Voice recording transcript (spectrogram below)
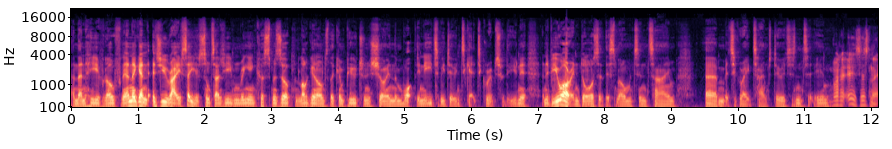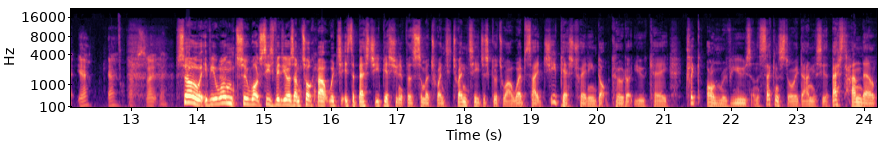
and then he will hopefully. And again, as you rightly say, sometimes you even ringing customers up and logging onto the computer and showing them what they need to be doing to get to grips with the unit. And if you are indoors at this moment in time, um, it's a great time to do it, isn't it, Ian? Well, it is, isn't it? Yeah. Yeah, absolutely. So, if you want to watch these videos I'm talking about, which is the best GPS unit for the summer 2020, just go to our website, gpstraining.co.uk, click on reviews, and the second story down, you'll see the best handheld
